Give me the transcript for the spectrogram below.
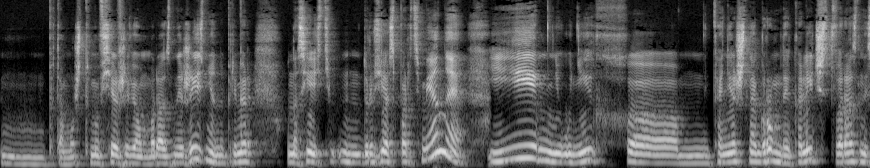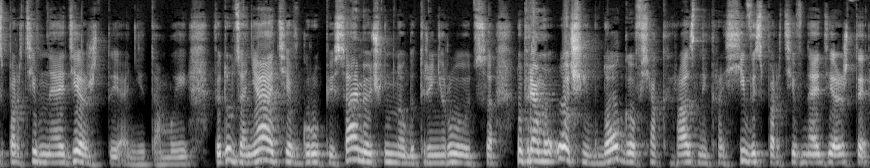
потому что мы все живем разной жизнью. Например, у нас есть друзья-спортсмены, и у них, эм, конечно, огромное количество разной спортивной одежды. Они там и ведут занятия в группе, и сами очень много тренируются. Ну, прямо очень много всякой разной красивой спортивной одежды.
